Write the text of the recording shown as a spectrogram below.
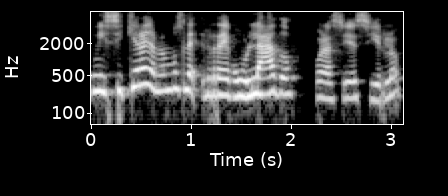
ni siquiera llamémosle regulado, por así decirlo,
